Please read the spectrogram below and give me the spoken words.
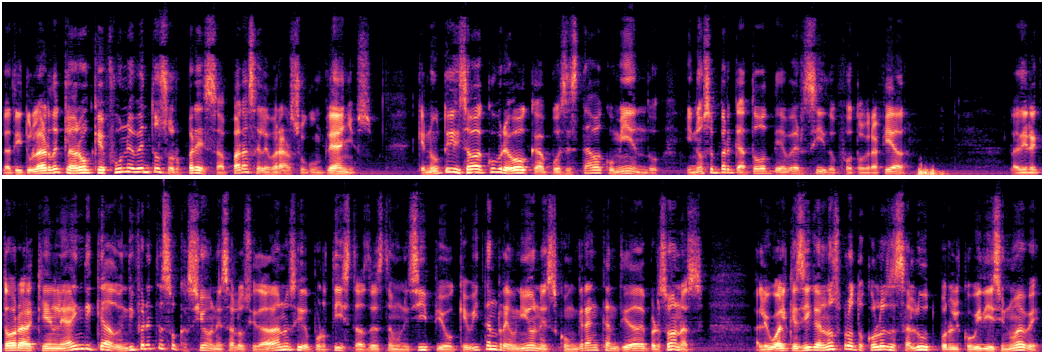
la titular declaró que fue un evento sorpresa para celebrar su cumpleaños que no utilizaba cubreboca pues estaba comiendo y no se percató de haber sido fotografiada. La directora, quien le ha indicado en diferentes ocasiones a los ciudadanos y deportistas de este municipio que eviten reuniones con gran cantidad de personas, al igual que sigan los protocolos de salud por el COVID-19,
